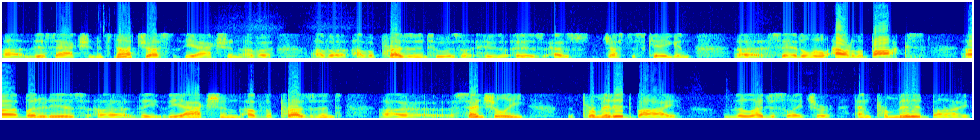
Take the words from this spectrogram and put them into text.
uh, this action. It's not just the action of a of a of a president who is a, who is as Justice Kagan uh, said a little out of the box, uh, but it is uh, the the action of the president essentially permitted by the legislature and permitted by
